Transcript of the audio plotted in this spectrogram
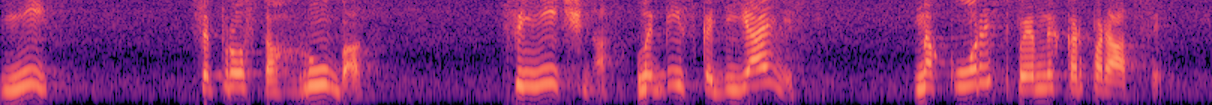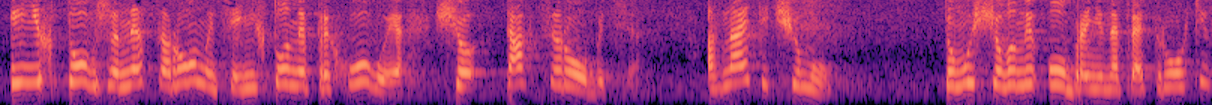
Ні. Це просто груба, цинічна лобійська діяльність на користь певних корпорацій. І ніхто вже не соромиться, ніхто не приховує, що так це робиться. А знаєте чому? Тому що вони обрані на 5 років,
